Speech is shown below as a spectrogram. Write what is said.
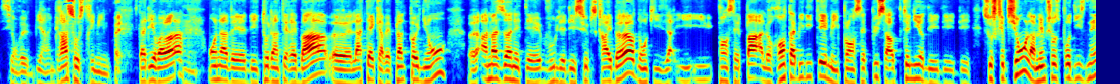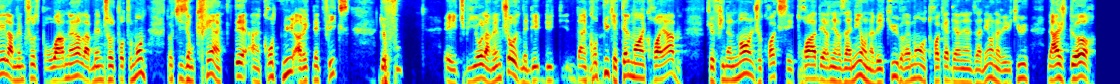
si on veut bien, grâce au streaming. C'est-à-dire, voilà, mm. on avait des taux d'intérêt bas, euh, la tech avait plein de pognon, euh, Amazon était, voulait des subscribers, donc ils ne pensaient pas à leur rentabilité, mais ils pensaient plus à obtenir des, des, souscriptions. La même chose pour Disney, la même chose pour Warner, la même chose pour tout le monde. Donc, ils ont créé un, un contenu avec Netflix de fou et HBO la même chose, mais d'un contenu qui est tellement incroyable que finalement, je crois que ces trois dernières années, on a vécu vraiment, trois, quatre dernières années, on a vécu l'âge d'or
